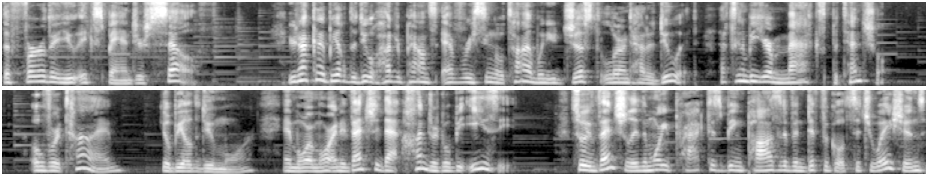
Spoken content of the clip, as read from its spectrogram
the further you expand yourself. You're not going to be able to do 100 pounds every single time when you just learned how to do it. That's going to be your max potential. Over time, you'll be able to do more and more and more, and eventually that 100 will be easy. So eventually, the more you practice being positive in difficult situations,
